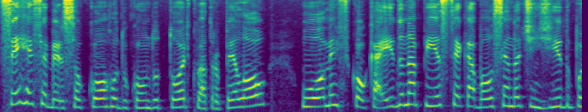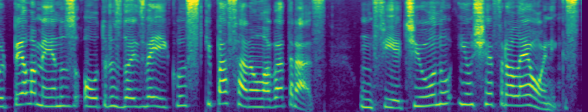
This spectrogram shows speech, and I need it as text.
Sem receber socorro do condutor que o atropelou, o homem ficou caído na pista e acabou sendo atingido por pelo menos outros dois veículos que passaram logo atrás, um Fiat Uno e um Chevrolet Onix.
